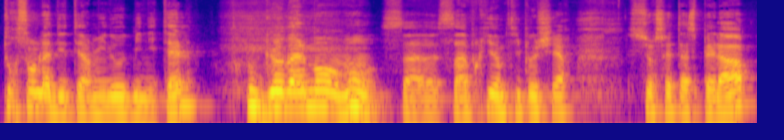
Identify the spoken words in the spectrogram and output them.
tout ressemble à des terminaux de Minitel. Globalement, bon, ça, a pris un petit peu cher sur cet aspect-là.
